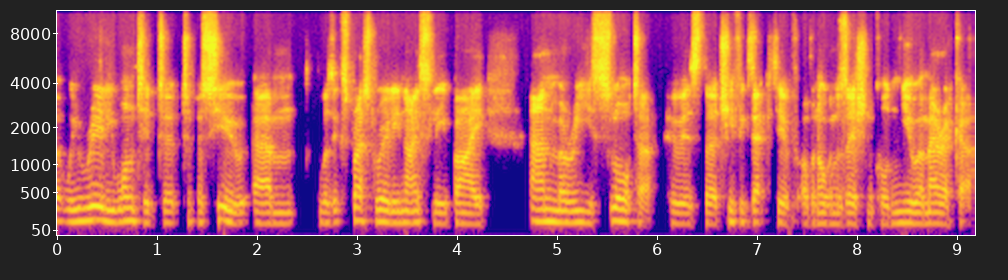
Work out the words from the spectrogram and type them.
that we really wanted to, to pursue um, was expressed really nicely by Anne Marie Slaughter, who is the chief executive of an organization called New America.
